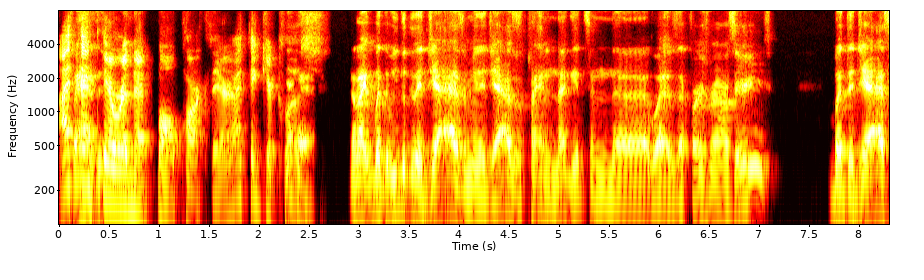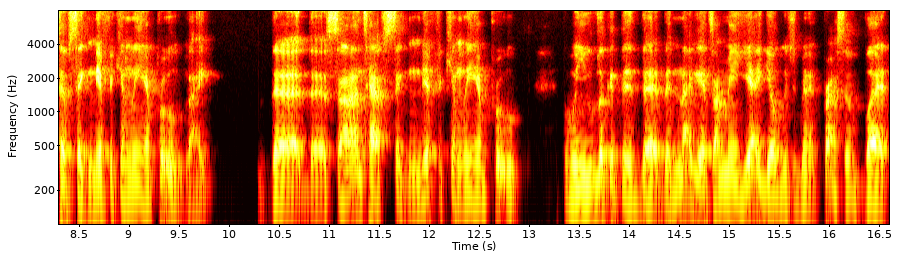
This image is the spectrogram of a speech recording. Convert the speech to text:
I But think has it- they were in that ballpark there. I think you're close. And like, but we look at the Jazz. I mean, the Jazz was playing the Nuggets in the what was that first round series? But the Jazz have significantly improved. Like the the Suns have significantly improved. When you look at the the, the Nuggets, I mean, yeah, Jokic has been impressive, but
